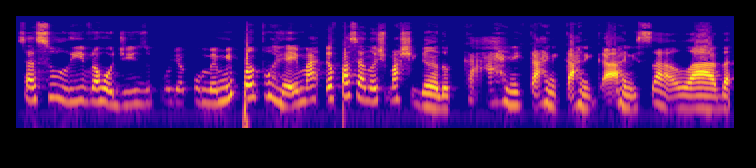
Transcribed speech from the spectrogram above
acesso livre ao rodízio, podia comer, me empanturrei, mas eu passei a noite mastigando carne, carne, carne, carne, salada,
